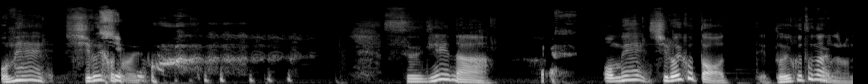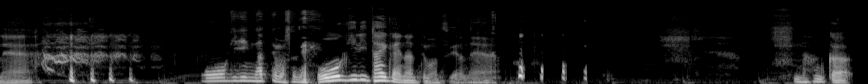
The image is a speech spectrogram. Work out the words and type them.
おめ、白いこと。すげえな。おめ、白いことってどういうことなんだろうね。大喜利になってますね。大喜利大会になってますよね。なんか、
